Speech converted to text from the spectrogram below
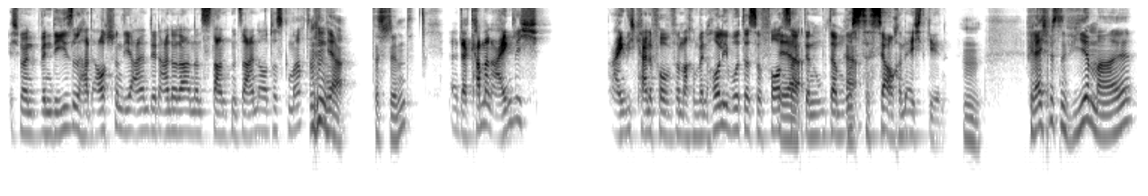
Ich meine, Vin Diesel hat auch schon die den ein oder anderen Stunt mit seinen Autos gemacht. ja, das stimmt. Äh, da kann man eigentlich eigentlich keine Vorwürfe machen. Wenn Hollywood das sofort ja. sagt, dann, dann muss ja. das ja auch in echt gehen. Hm. Vielleicht müssen wir mal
